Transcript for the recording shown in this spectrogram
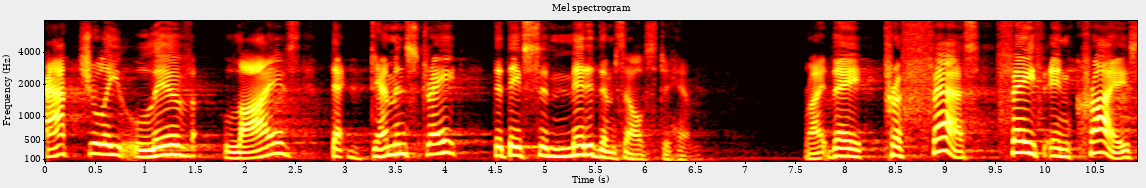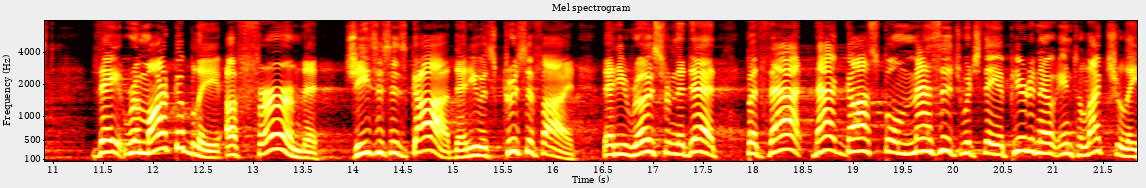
actually live lives that demonstrate that they've submitted themselves to Him. Right? They profess faith in Christ. They remarkably affirm that Jesus is God, that he was crucified, that he rose from the dead. But that, that gospel message, which they appear to know intellectually,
